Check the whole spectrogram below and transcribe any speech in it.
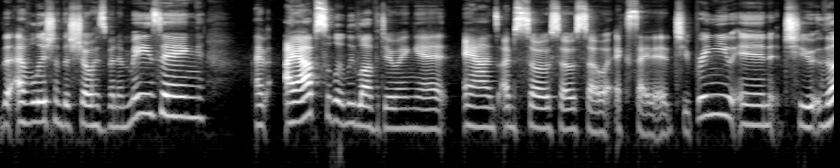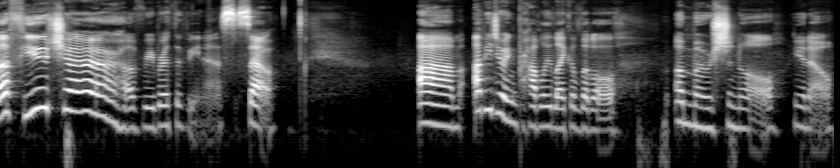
the evolution of the show has been amazing. I, I absolutely love doing it, and I'm so, so, so excited to bring you in to the future of Rebirth of Venus. So, um, I'll be doing probably like a little emotional, you know,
